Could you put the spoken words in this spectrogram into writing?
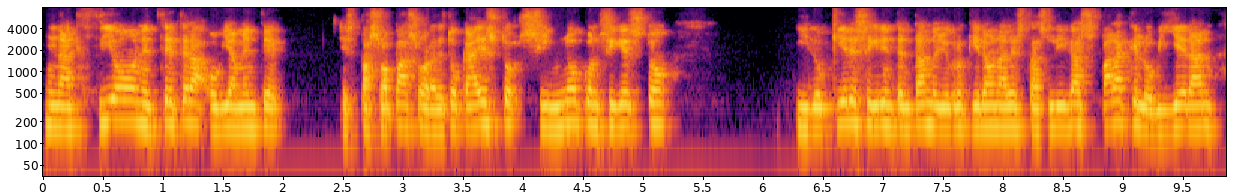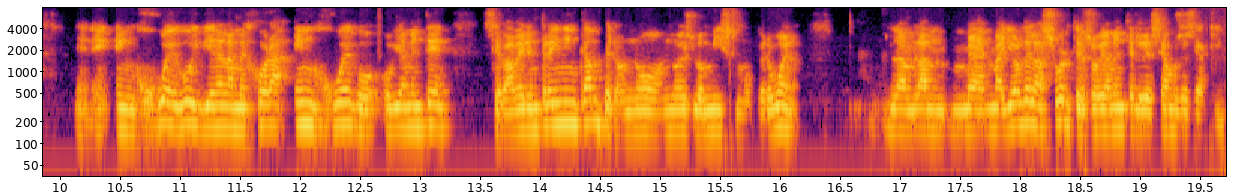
una acción, etcétera. Obviamente es paso a paso, ahora le toca esto. Si no consigue esto y lo quiere seguir intentando, yo creo que ir a una de estas ligas para que lo vieran en, juego y viera la mejora en juego. Obviamente se va a ver en training camp, pero no, no es lo mismo. Pero bueno, la, mayor de las suertes, obviamente, le deseamos desde aquí.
